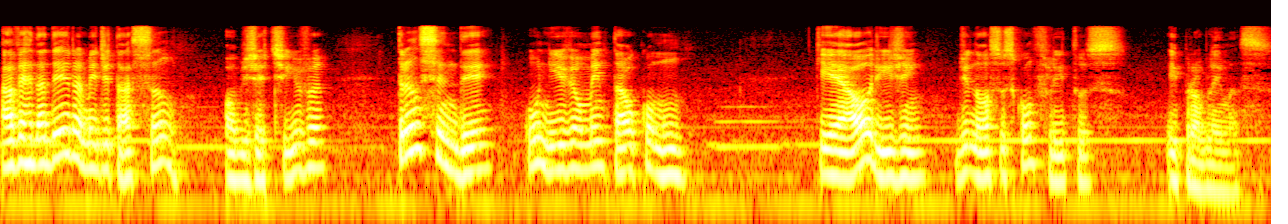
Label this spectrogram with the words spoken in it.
a verdadeira meditação objetiva transcender o nível mental comum, que é a origem de nossos conflitos e problemas.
